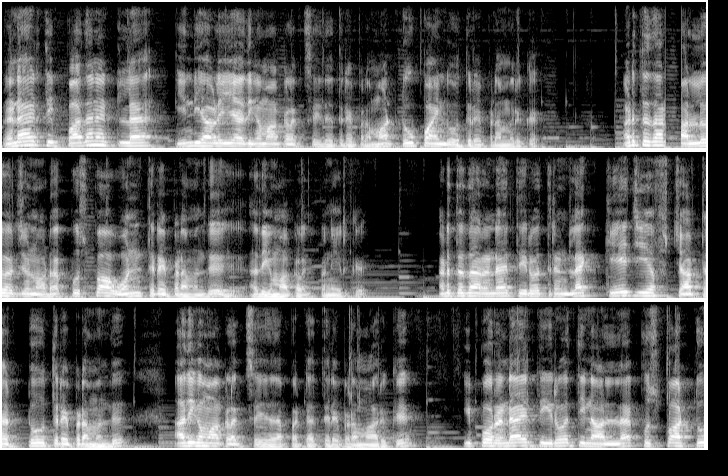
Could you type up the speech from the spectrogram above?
ரெண்டாயிரத்தி பதினெட்டில் இந்தியாவிலேயே அதிகமாக கலெக்ட் செய்த திரைப்படமாக டூ பாயிண்ட் ஓ திரைப்படம் இருக்குது அடுத்ததாக அல்லு அர்ஜுனோட புஷ்பா ஒன் திரைப்படம் வந்து அதிகமாக கலெக்ட் பண்ணியிருக்கு. அடுத்ததாக ரெண்டாயிரத்தி இருபத்தி ரெண்டில் கேஜிஎஃப் சாப்டர் டூ திரைப்படம் வந்து அதிகமாக கலெக்ட் செய்யப்பட்ட திரைப்படமாக இருக்குது இப்போது ரெண்டாயிரத்தி இருபத்தி நாலில் புஷ்பா டூ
